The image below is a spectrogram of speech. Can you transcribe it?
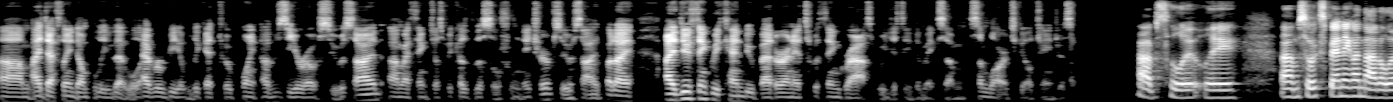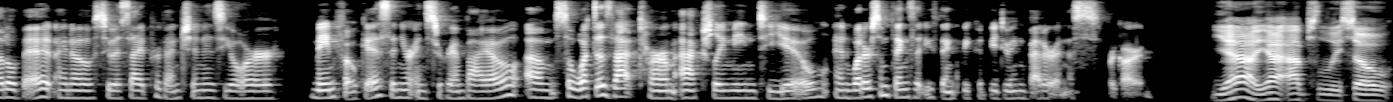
Um, I definitely don't believe that we'll ever be able to get to a point of zero suicide. Um, I think just because of the social nature of suicide, but I I do think we can do better, and it's within grasp. We just need to make some some large scale changes. Absolutely. Um, so expanding on that a little bit, I know suicide prevention is your main focus in your Instagram bio. Um, so, what does that term actually mean to you? And what are some things that you think we could be doing better in this regard? Yeah, yeah, absolutely. So,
